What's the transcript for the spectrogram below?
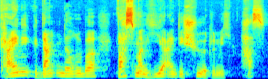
keine Gedanken darüber, was man hier eigentlich schürt, nämlich Hass.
